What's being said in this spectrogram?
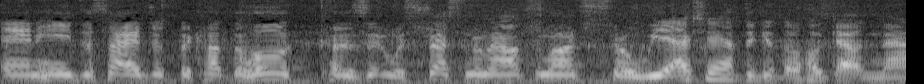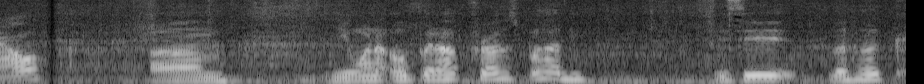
and he decided just to cut the hook because it was stressing him out too much. So we actually have to get the hook out now. Um, you want to open up for us, bud? You see the hook?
